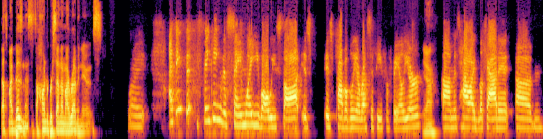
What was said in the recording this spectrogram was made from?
that's my business. It's 100 percent of my revenues. Right. I think that thinking the same way you've always thought is is probably a recipe for failure. Yeah. Um, is how I'd look at it. Um,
